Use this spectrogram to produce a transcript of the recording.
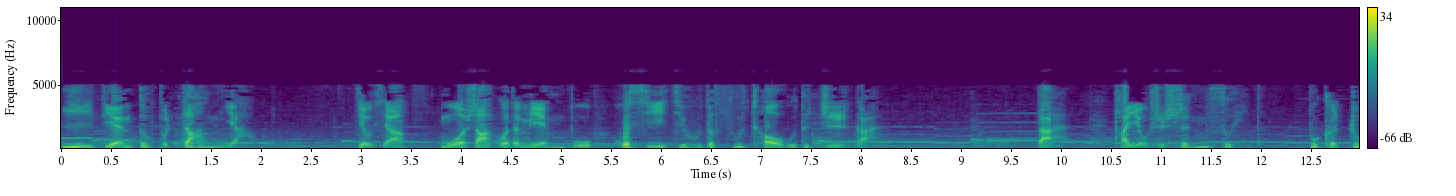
一点都不张扬，就像磨砂过的棉布或洗旧的丝绸的质感。但他又是深邃。不可捉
